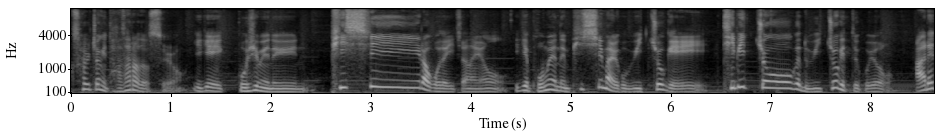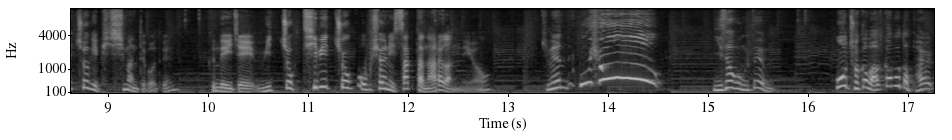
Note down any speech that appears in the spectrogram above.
설정이 다 사라졌어요. 이게 보시면은 PC라고 돼 있잖아요. 이게 보면은 PC 말고 위쪽에 TV 쪽은 위쪽에 뜨고요. 아래쪽이 PC만 뜨거든. 근데 이제 위쪽 TV 쪽 옵션이 싹 다 날아갔네요. 그러면 우효 240 뜸. 어 잠깐 아까보다 발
